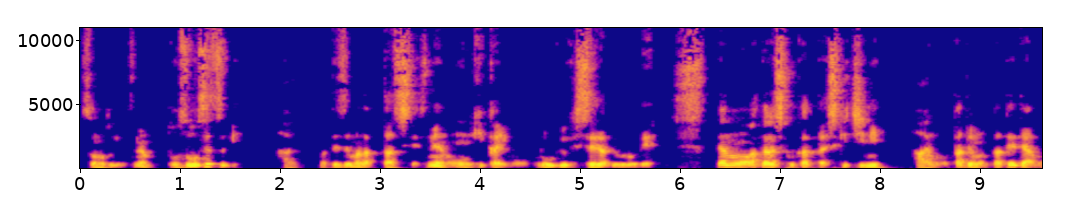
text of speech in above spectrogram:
その時ですね、塗装設備。はい。まあ、手狭だったしですね、あの、機械も老朽してたということで、で、あの、新しく買った敷地に、はい。あの、建物建てて、あの、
